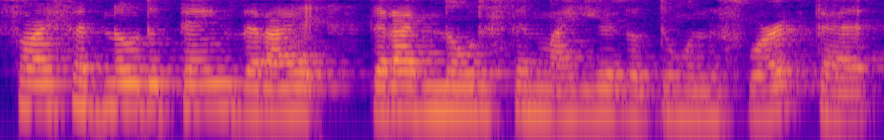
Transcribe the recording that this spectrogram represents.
So I said no to things that I that I've noticed in my years of doing this work that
